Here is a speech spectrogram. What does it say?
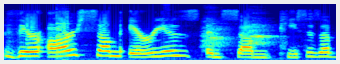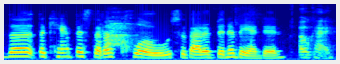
There are some areas and some pieces of the, the campus that are closed, so that have been abandoned. Okay.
